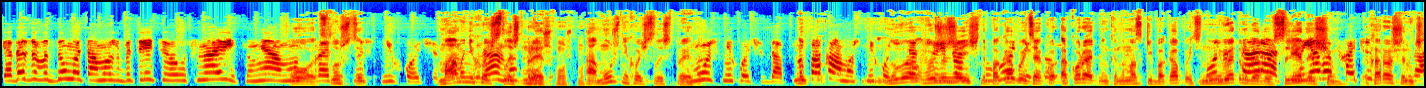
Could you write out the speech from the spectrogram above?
Я даже вот думаю, там, может быть, третьего усыновить, но у меня муж О, про слушайте, это слышать не хочет. Мама не хочет да, ну, слышать про Муж, это? муж, муж. А, муж не хочет слышать про это? Муж не хочет, да. Ну, Ну, пока, может, не хочет. Ну, вы, вы же женщина, покапайте он- аку- аккуратненько на мозги покапайте. Ну, не в этом году, в но я вот следующем. хочу- Хорошее да, я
